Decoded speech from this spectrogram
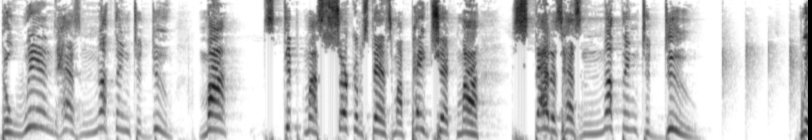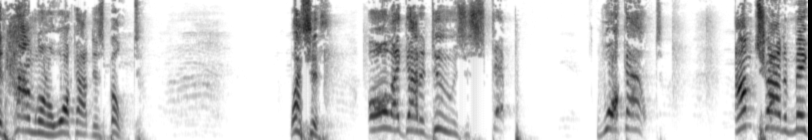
The wind has nothing to do. My stip, my circumstance, my paycheck, my status has nothing to do with how I'm going to walk out this boat. Watch this. All I got to do is just step, walk out. I'm trying to make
